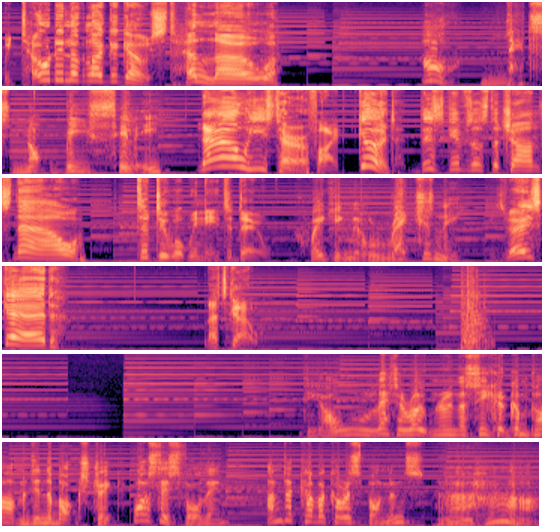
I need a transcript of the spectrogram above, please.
We totally look like a ghost. Hello! Oh, let's not be silly. Now he's terrified. Good! This gives us the chance now to do what we need to do. Quaking little wretch, isn't he? He's very scared. Let's go. The old letter opener in the secret compartment in the box trick. What's this for then? Undercover correspondence? Aha.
